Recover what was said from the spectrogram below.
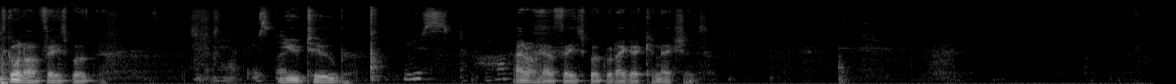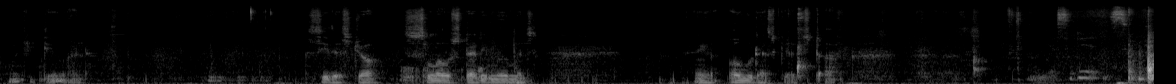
It's going on Facebook, I don't have Facebook. YouTube. Will you stop? I don't have Facebook, but I got connections. What you doing? See this, Joe? Slow, steady movements. And you go, oh, that's good stuff. Yes, it is.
